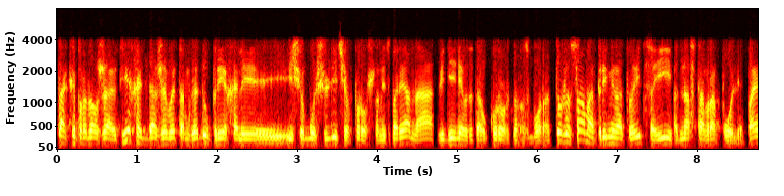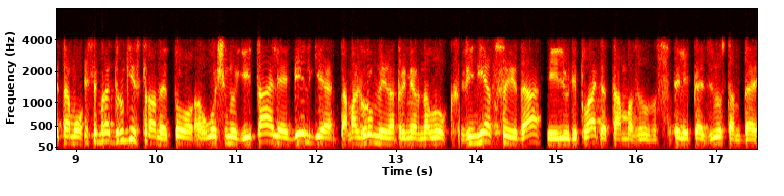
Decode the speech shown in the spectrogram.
так и продолжают ехать. Даже в этом году приехали еще больше людей, чем в прошлом, несмотря на введение вот этого курортного сбора. То же самое примерно творится и на Ставрополе. Поэтому, если брать другие страны, то очень многие Италия, Бельгия, там огромный, например, налог Венеции, да, и люди платят там с отелей 5 звезд там до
